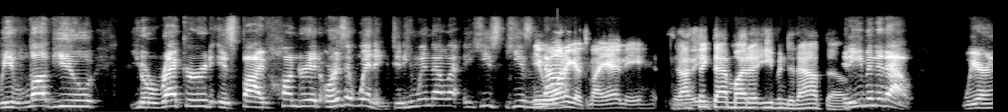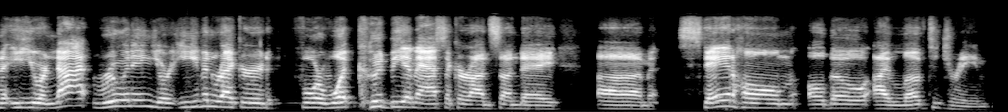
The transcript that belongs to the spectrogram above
We love you. Your record is 500, or is it winning? Did he win that? La- he's he is He not. won against Miami. so I he- think that might have evened it out though. It evened it out. We are you are not ruining your even record for what could be a massacre on Sunday. Um, stay at home, although I love to dream.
